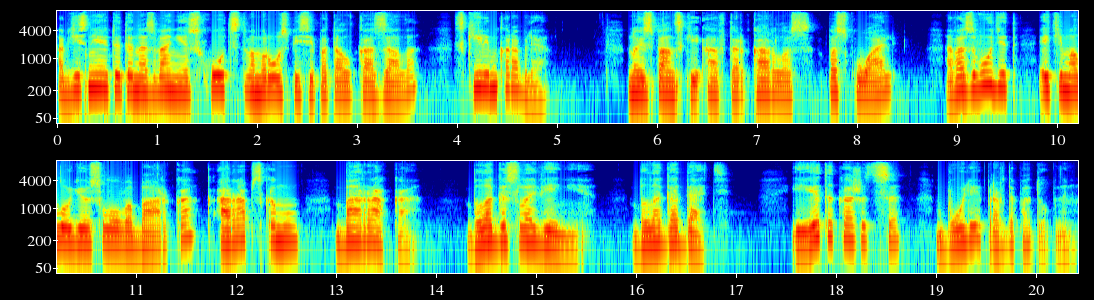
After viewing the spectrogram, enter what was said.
объясняют это название сходством росписи потолка зала с килем корабля. Но испанский автор Карлос Паскуаль возводит этимологию слова «барка» к арабскому «барака» — благословение, благодать и это кажется более правдоподобным.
